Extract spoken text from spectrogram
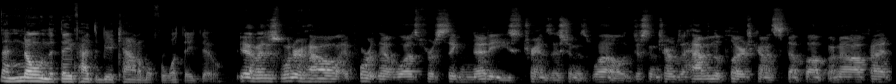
and known that they've had to be accountable for what they do. Yeah, and I just wonder how important that was for Cignetti's transition as well, just in terms of having the players kind of step up. I know I've had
